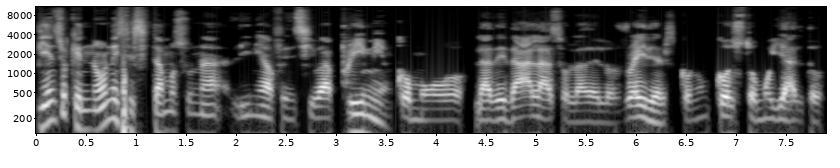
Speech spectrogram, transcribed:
pienso que no necesitamos una línea ofensiva premium como la de Dallas o la de los Raiders con un costo muy alto.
